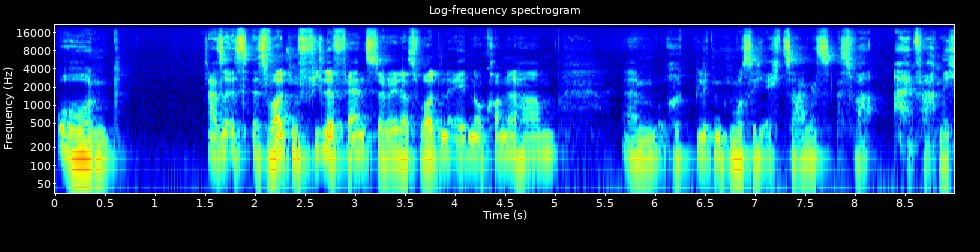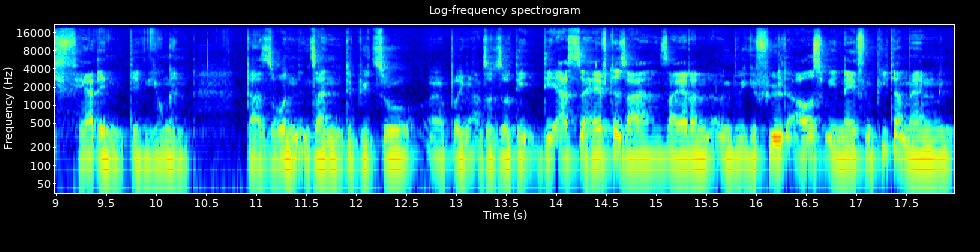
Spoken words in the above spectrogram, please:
Und also es, es wollten viele Fans der Raiders, wollten Aiden O'Connell haben. Ähm, rückblickend muss ich echt sagen, es, es war einfach nicht fair, den, den Jungen da so in, in sein Debüt zu äh, bringen. Also so die, die erste Hälfte sah, sah ja dann irgendwie gefühlt aus wie Nathan Peterman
